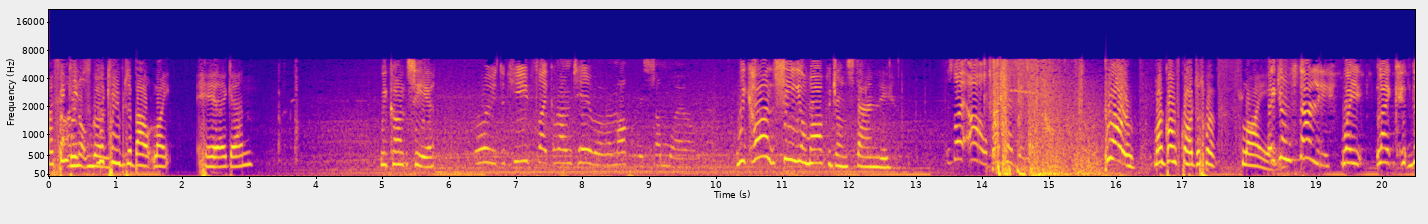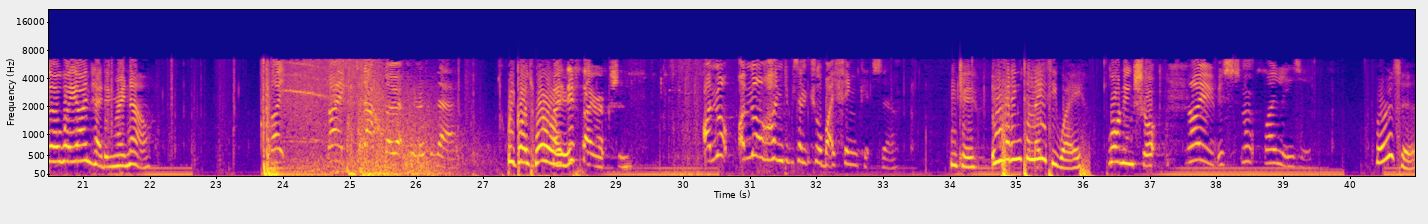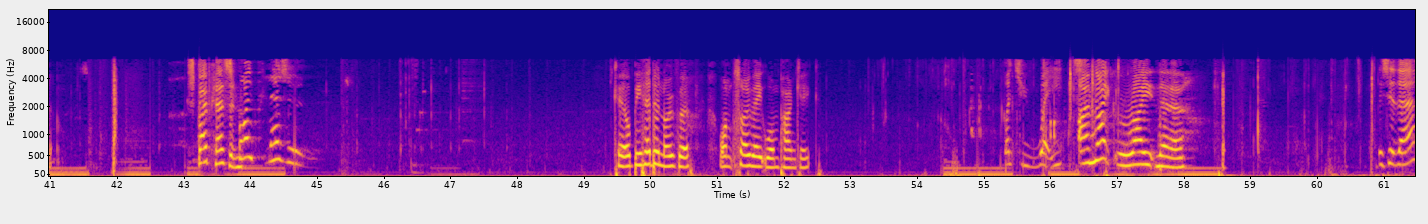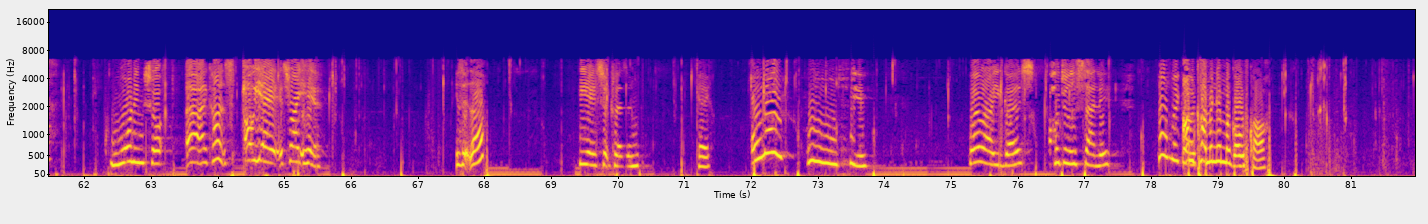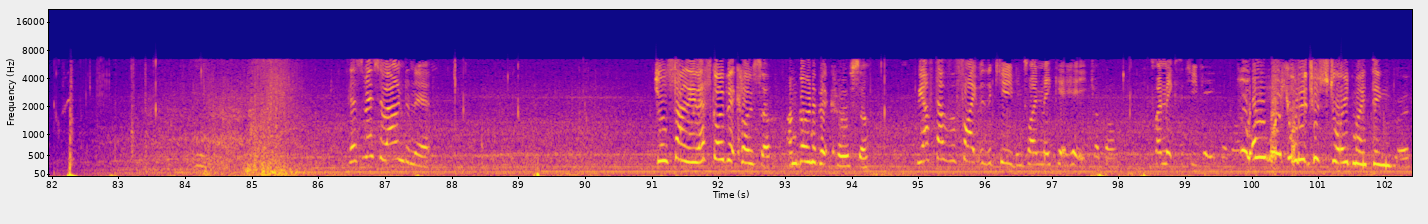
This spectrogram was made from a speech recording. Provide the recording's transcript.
I think it's not the cube's about like here again. We can't see it. Oh, the cube's like around here or a marker is somewhere. We can't see your marker, John Stanley. It's like, oh, by heaven. Bro, my golf cart just went flying. Wait, John Stanley. Wait, like the way I'm heading right now. Like, like that direction over there. Wait, guys, where are Like you? this direction. I'm not, I'm not 100% sure, but I think it's there. Okay. Are you heading to Lazy Way? Warning shot. No, it's not by lazy. Where is it? It's by Pleasant. By Pleasant. Okay, I'll be heading over once I've ate one pancake. Once you wait, I'm like right there. is it there? Warning shot. Uh, I can't. S- oh yeah, it's right here. Is it there? Yeah, it's at Pleasant. Okay. Oh no! Oh, phew. Where are you guys? Oh, John Stanley. Oh my god. I'm coming in my golf car. Let's mess around on it. John Stanley, let's go a bit closer. I'm going a bit closer. We have to have a fight with the cube and try and make it hit each other. Try and make the cube hit each other. Oh my god, it destroyed my thing, bro.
